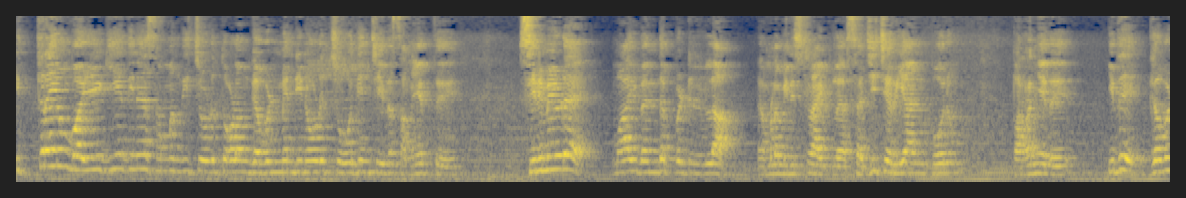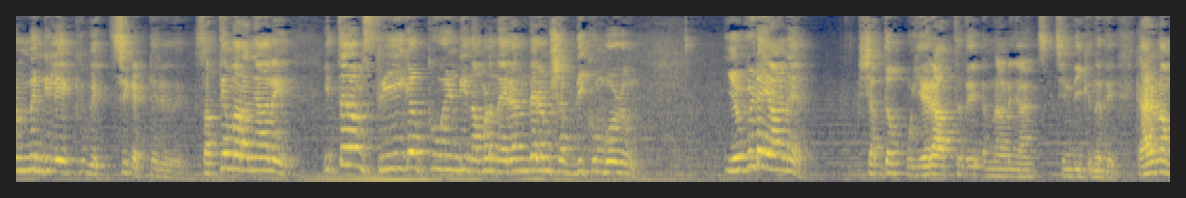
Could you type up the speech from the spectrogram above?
ഇത്രയും വൈകിയതിനെ സംബന്ധിച്ചിടത്തോളം ഗവൺമെന്റിനോട് ചോദ്യം ചെയ്ത സമയത്ത് സിനിമയുടെ മായി ബന്ധപ്പെട്ടിട്ടുള്ള നമ്മുടെ മിനിസ്റ്റർ ആയിട്ടുള്ള സജി ചെറിയാൻ പോലും പറഞ്ഞത് ഇത് ഗവൺമെന്റിലേക്ക് വെച്ച് കെട്ടരുത്. സത്യം പറഞ്ഞാൽ ഇത്തരം സ്ത്രീകൾക്ക് വേണ്ടി നമ്മൾ നിരന്തരം ശബ്ദിക്കുമ്പോഴും എവിടെയാണ് ശബ്ദം ഉയരാത്തത് എന്നാണ് ഞാൻ ചിന്തിക്കുന്നത്. കാരണം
